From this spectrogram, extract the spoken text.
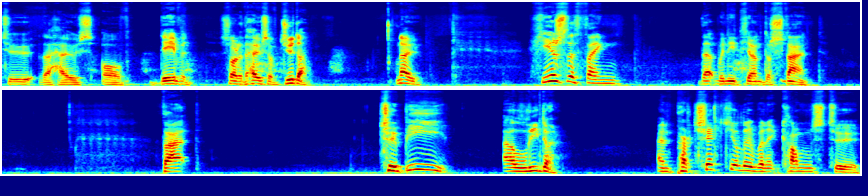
to the house of David. Sorry, the house of Judah. Now, here's the thing that we need to understand that to be a leader, and particularly when it comes to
